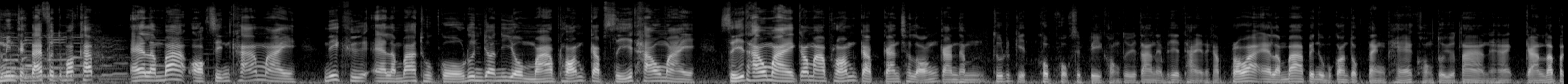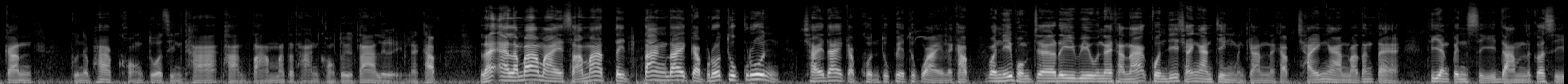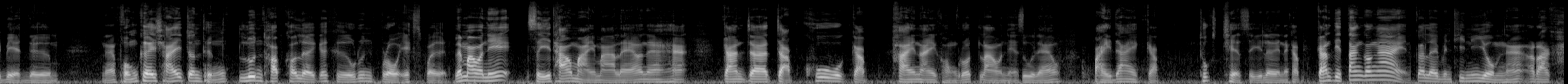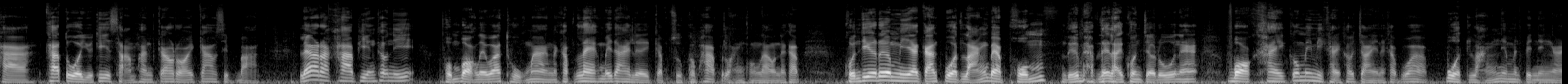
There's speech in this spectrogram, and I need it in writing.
ผมมินจากไดฟ์ฟุตบอลครับแอร์ลัมบ้าออกสินค้าใหม่ นี่คือแอร์ลัมบ้าทูโกรุ่นยอดนิยมมาพร้อมกับสีเทาใหม่ สีเทาใหม่ก็มาพร้อมกับการฉลองการทำธุรกิจครบ 60 ปีของโตโยต้าในประเทศไทยนะครับ เพราะว่าแอร์ลัมบ้าเป็นอุปกรณ์ตกแต่งแท้ของโตโยต้านะฮะ การรับประกันคุณภาพของตัวสินค้าผ่านตามมาตรฐานของโตโยต้าเลยนะครับ และแอร์ลัมบ้าใหม่สามารถติดตั้งได้กับรถทุกรุ่น ใช้ได้กับคนทุกเพศทุกวัยนะครับ วันนี้ผมจะรีวิวในฐานะคนที่ใช้งานจริงเหมือนกันนะครับ ใช้งานมาตั้งแต่ที่ยังเป็นสีดำแล้วก็สีเบจเดิมนะผมเคยใช้จนถึงรุ่นท็อปเขาเลยก็คือรุ่น Pro Expert และมาวันนี้สีเท้าใหม่มาแล้วนะฮะ การจะจับคู่กับภายในของรถเราเนี่ยดูแล้วไปได้กับทุกเฉดสีเลยนะครับ การติดตั้งก็ง่ายก็เลยเป็นที่นิยมนะ ราคาค่าตัวอยู่ที่ 3,990 บาท และราคาเพียงเท่านี้ ผมบอกเลยว่าถูกมากนะครับแลกไม่ได้เลยกับสุขภาพหลังของเรานะครับคนที่เริ่มมีอาการปวดหลังแบบผม หรือแบบหลาย ๆ คนจะรู้นะฮะบอกใครก็ไม่มีใครเข้าใจนะครับว่าปวดหลังเนี่ยมันเป็นยังไง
